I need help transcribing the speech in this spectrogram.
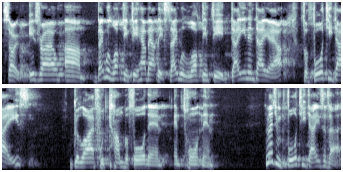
So, Israel, um, they were locked in fear. How about this? They were locked in fear day in and day out. For 40 days, Goliath would come before them and taunt them. Imagine 40 days of that.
